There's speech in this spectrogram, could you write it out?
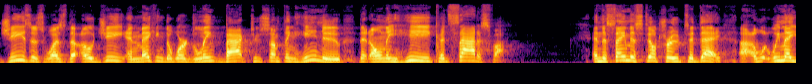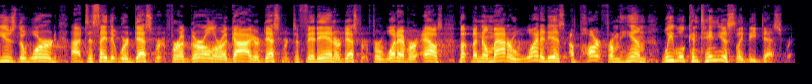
Jesus was the OG in making the word link back to something he knew that only he could satisfy. And the same is still true today. Uh, we may use the word uh, to say that we're desperate for a girl or a guy, or desperate to fit in, or desperate for whatever else. But, but no matter what it is, apart from Him, we will continuously be desperate,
